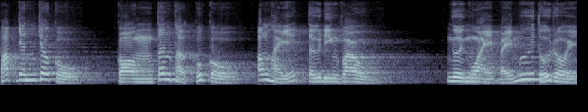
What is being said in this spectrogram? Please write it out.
pháp danh cho cụ. Còn tên thật của cụ, Ông hãy tự điền vào. Người ngoài 70 tuổi rồi,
